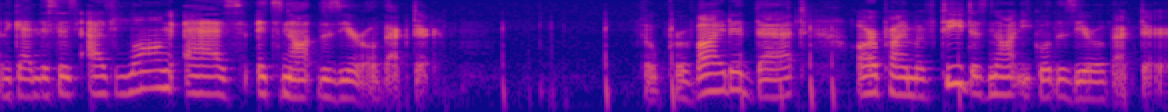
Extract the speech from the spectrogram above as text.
And again, this is as long as it's not the zero vector. So provided that r prime of t does not equal the zero vector.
